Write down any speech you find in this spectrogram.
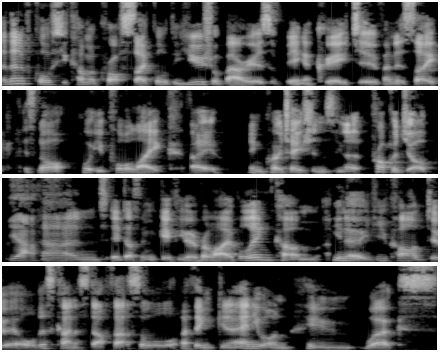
And then of course you come across like all the usual barriers of being a creative, and it's like it's not what you call like a in quotations, you know, proper job. Yeah. And it doesn't give you a reliable income. You know, you can't do it, all this kind of stuff. That's all I think, you know, anyone who works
